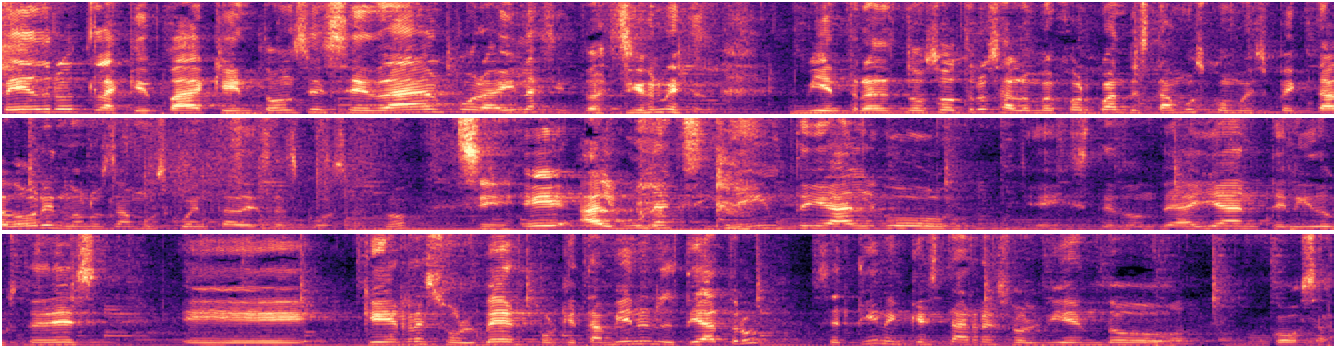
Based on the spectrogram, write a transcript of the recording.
Pedro Tlaquepaque, entonces se dan por ahí las situaciones mientras nosotros a lo mejor cuando estamos como espectadores no nos damos cuenta de esas cosas, ¿no? Sí. Eh, ¿Algún accidente, algo este, donde hayan tenido ustedes eh, que resolver? Porque también en el teatro se tienen que estar resolviendo cosas,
